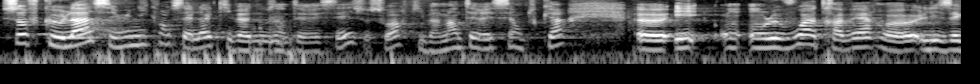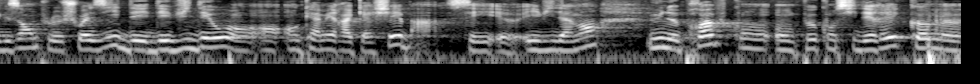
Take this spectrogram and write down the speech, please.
Sauf que là, c'est uniquement celle-là qui va nous intéresser ce soir, qui va m'intéresser en tout cas, et on, le voit à travers les exemples choisis des, vidéos en, caméra cachée. Bah, c'est évidemment une preuve qu'on peut considérer comme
